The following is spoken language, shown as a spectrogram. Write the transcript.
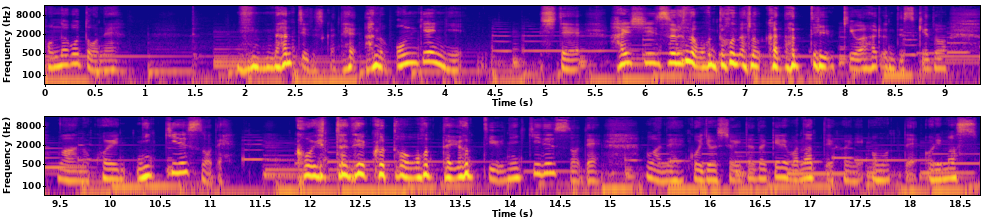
こんなことをね 何て言うんですかね。あの音源にして配信するのもどうなのかなっていう気はあるんですけど。まああのこれ日記ですので。こういったねことを思ったよっていう日記ですので。まあねご了承いただければなっていうふうに思っております。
